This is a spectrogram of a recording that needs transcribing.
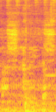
Fuck.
